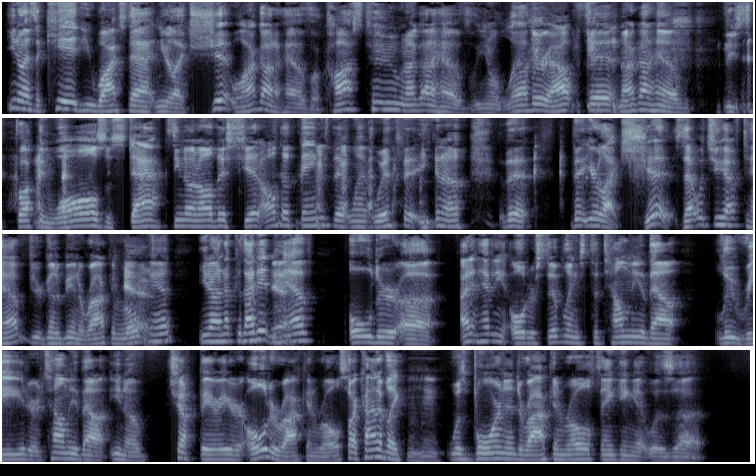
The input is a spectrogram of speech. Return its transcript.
you know, as a kid, you watch that and you're like, shit, well, I gotta have a costume and I gotta have, you know, leather outfit and I gotta have these fucking walls of stacks, you know, and all this shit, all the things that went with it, you know, that that you're like, shit, is that what you have to have if you're gonna be in a rock and roll Yeah. band? You know, because I didn't Yeah. have older uh I didn't have any older siblings to tell me about Lou Reed or tell me about, you know, Chuck Berry or older rock and roll. So I kind of like Mhm. was born into rock and roll thinking it was uh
